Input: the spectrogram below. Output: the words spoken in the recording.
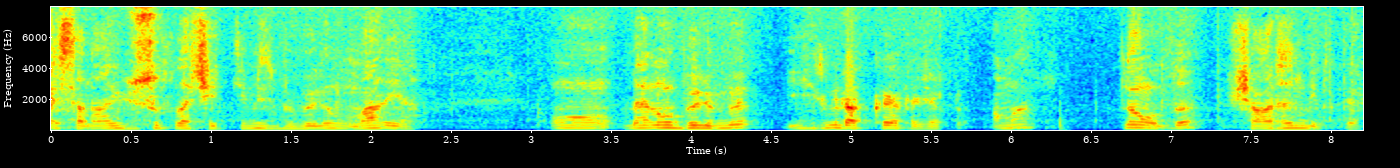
Mesela Yusuf'la çektiğimiz bir bölüm var ya. O ben o bölümü 20 dakika yapacaktım ama ne oldu? Şarjım bitti.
